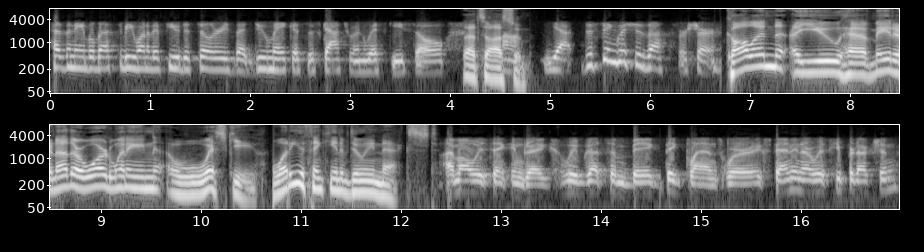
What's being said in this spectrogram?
has enabled us to be one of the few distilleries that do make a Saskatchewan whiskey. So That's awesome. um, yeah, distinguishes us for sure. Colin, uh, you have made another award winning whiskey. What are you thinking of doing next? I'm always thinking, Greg, we've got some big, big plans. We're expanding our whiskey production.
